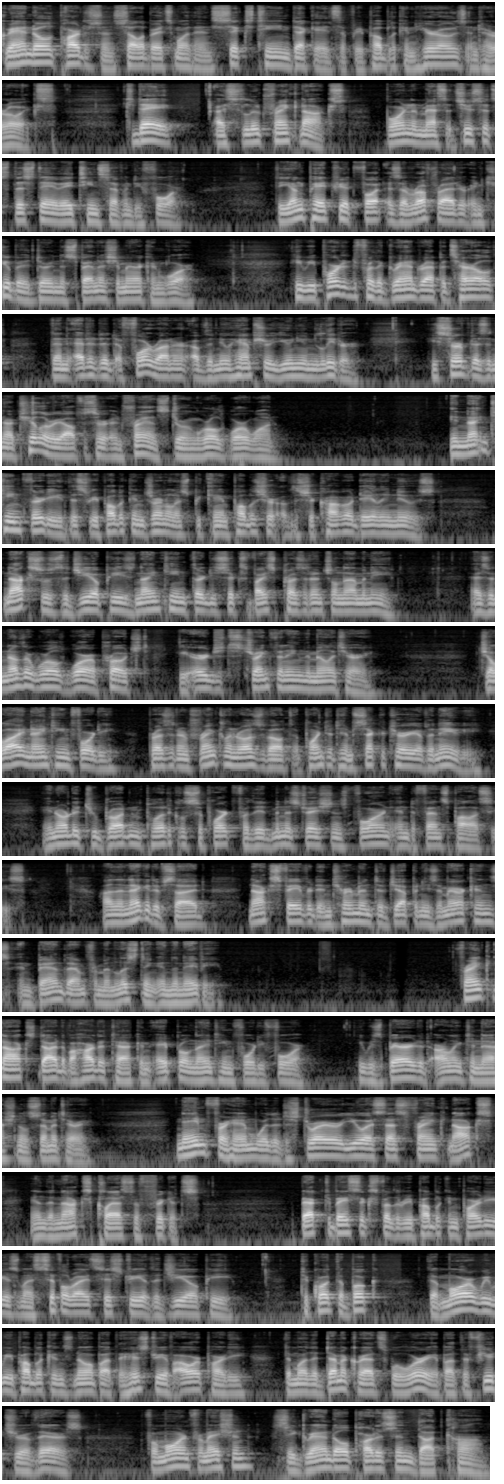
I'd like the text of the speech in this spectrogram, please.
Grand Old Partisan celebrates more than 16 decades of Republican heroes and heroics. Today, I salute Frank Knox, born in Massachusetts this day of 1874. The young patriot fought as a Rough Rider in Cuba during the Spanish American War. He reported for the Grand Rapids Herald, then edited a forerunner of the New Hampshire Union Leader. He served as an artillery officer in France during World War I. In 1930, this Republican journalist became publisher of the Chicago Daily News. Knox was the GOP's 1936 vice presidential nominee. As another world war approached, he urged strengthening the military. July 1940, President Franklin Roosevelt appointed him Secretary of the Navy in order to broaden political support for the administration's foreign and defense policies. On the negative side, Knox favored internment of Japanese Americans and banned them from enlisting in the Navy. Frank Knox died of a heart attack in April 1944. He was buried at Arlington National Cemetery. Named for him were the destroyer USS Frank Knox and the Knox class of frigates. Back to basics for the Republican Party is my civil rights history of the GOP. To quote the book, the more we Republicans know about the history of our party, the more the Democrats will worry about the future of theirs. For more information, see grandoldpartisan.com.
